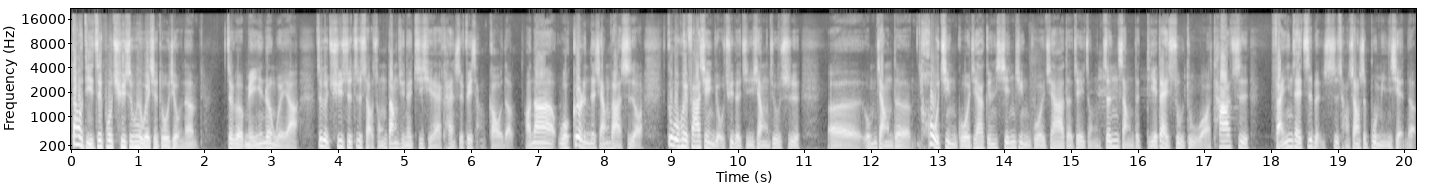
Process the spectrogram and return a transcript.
到底这波趋势会维持多久呢？这个美英认为啊，这个趋势至少从当前的基期来看是非常高的。好，那我个人的想法是哦，各位会发现有趣的迹象，就是呃，我们讲的后进国家跟先进国家的这种增长的迭代速度啊，它是。反映在资本市场上是不明显的，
